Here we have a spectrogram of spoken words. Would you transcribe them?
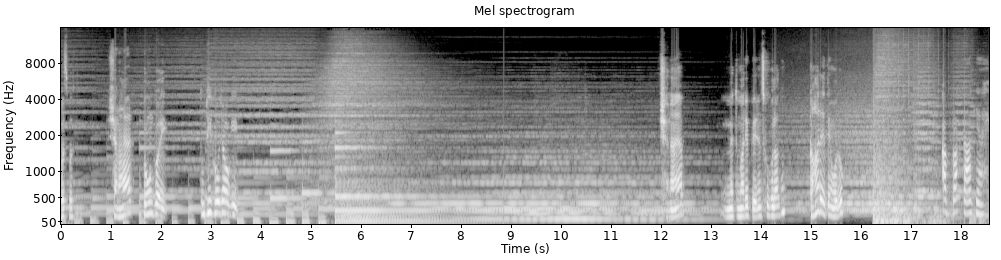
बस बस। Shanaya don't worry. तुम ठीक हो जाओगी। शनाया मैं तुम्हारे पेरेंट्स को बुला दूँ? कहाँ रहते हैं वो लोग? अब वक्त आ गया है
